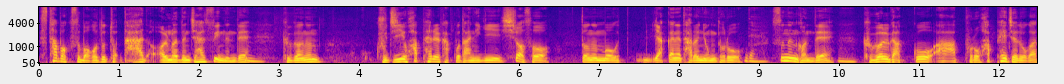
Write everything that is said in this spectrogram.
스타벅스 먹어도 더- 다 얼마든지 할 수 있는데 그거는 굳이 화폐를 갖고 다니기 싫어서 또는 뭐 약간의 다른 용도로 네. 쓰는 건데 그걸 갖고 아 앞으로 화폐 제도가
